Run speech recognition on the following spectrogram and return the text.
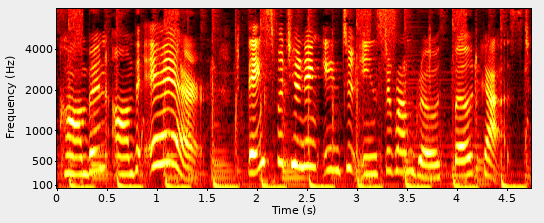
Combin on the air. Thanks for tuning into Instagram Growth Podcast.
